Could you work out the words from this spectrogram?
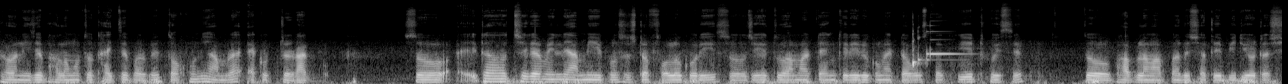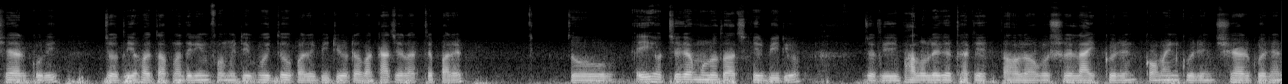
খাওয়া নিজে ভালো মতো খাইতে পারবে, তখনই আমরা একত্রে রাখব। সো এটা হচ্ছে গিয়ে মেনলি আমি এই প্রসেসটা ফলো করি। সো যেহেতু আমার ট্যাঙ্কের এরকম একটা অবস্থা ক্রিয়েট হয়েছে, তো ভাবলাম আপনাদের সাথে ভিডিওটা শেয়ার করি। যদি হয়তো আপনাদের ইনফরমেটিভ হইতেও পারে ভিডিওটা বা কাজে লাগতে পারে। তো এই হচ্ছে গিয়ে মূলত আজকের ভিডিও যদি ভালো লেগে থাকে, তাহলে অবশ্যই লাইক করেন কমেন্ট করেন শেয়ার করেন,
